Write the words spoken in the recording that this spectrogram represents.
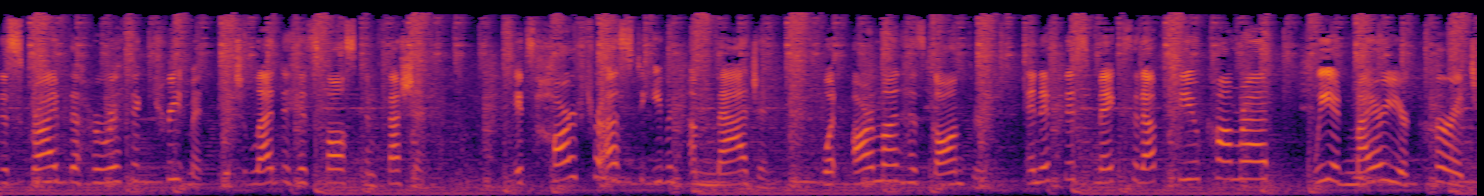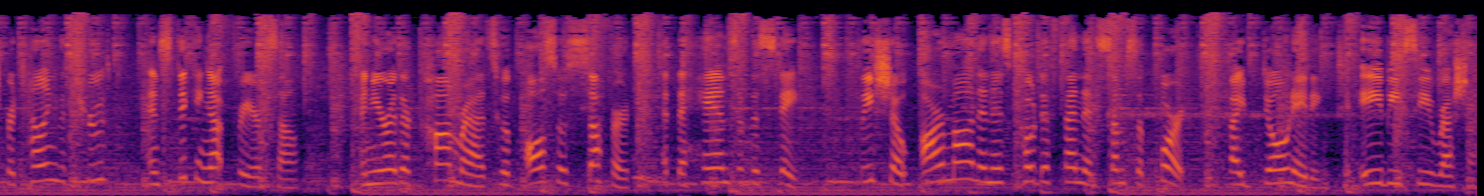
described the horrific treatment which led to his false confession. It's hard for us to even imagine what Arman has gone through, and if this makes it up to you, comrade, we admire your courage for telling the truth and sticking up for yourself. And your other comrades who have also suffered at the hands of the state. Please show Arman and his co defendants some support by donating to ABC Russia.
